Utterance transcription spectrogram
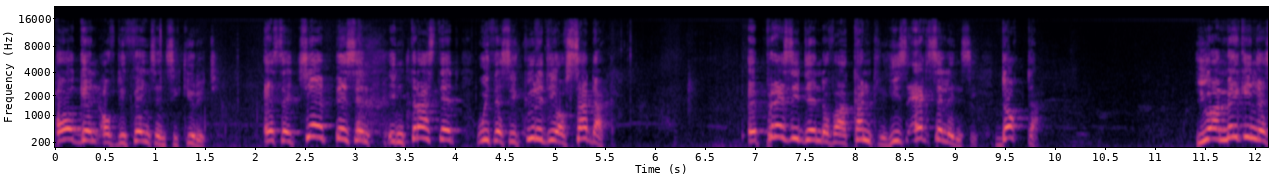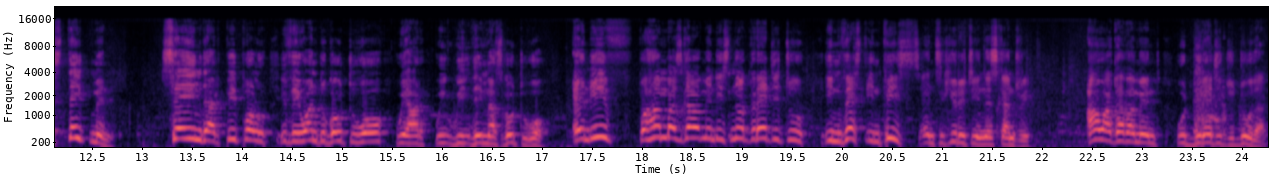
organ of defense and security, as a chairperson entrusted with the security of SADC, a president of our country, His Excellency, Doctor, you are making a statement saying that people, if they want to go to war, we are, we, we, they must go to war. And if Pohamba's government is not ready to invest in peace and security in this country, our government would be ready to do that.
